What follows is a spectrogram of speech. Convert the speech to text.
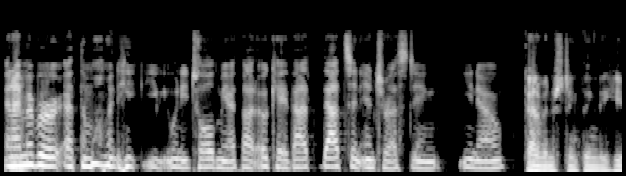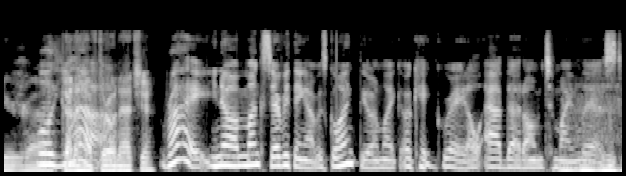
And I hmm. remember at the moment he, he, when he told me, I thought, okay, that that's an interesting, you know, kind of interesting thing to hear. Uh, well, yeah, kind of have thrown at you, right? You know, amongst everything I was going through, I'm like, okay, great, I'll add that on to my list.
